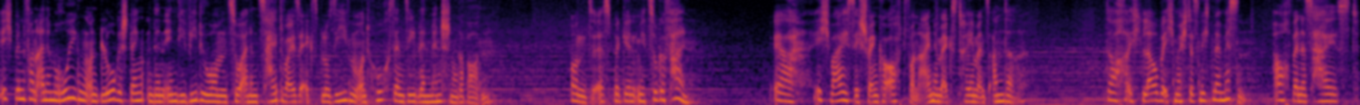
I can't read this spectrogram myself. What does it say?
Ich bin von einem ruhigen und logisch denkenden Individuum zu einem zeitweise explosiven und hochsensiblen Menschen geworden. Und es beginnt mir zu gefallen. Ja, ich weiß, ich schwenke oft von einem Extrem ins andere. Doch ich glaube, ich möchte es nicht mehr missen. Auch wenn es heißt,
